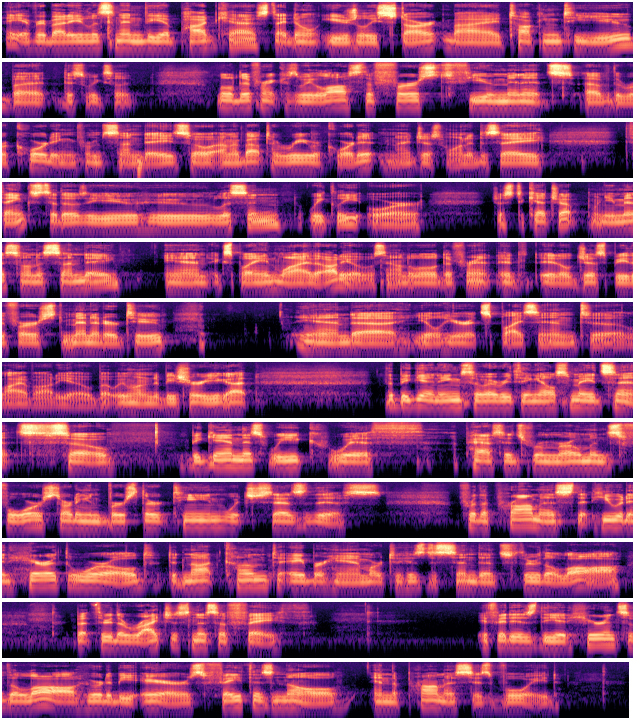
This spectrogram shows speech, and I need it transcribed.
Hey, everybody listening via podcast. I don't usually start by talking to you, but this week's a little different because we lost the first few minutes of the recording from Sunday. So I'm about to re record it. And I just wanted to say thanks to those of you who listen weekly or just to catch up when you miss on a Sunday and explain why the audio will sound a little different. It, it'll just be the first minute or two and uh, you'll hear it splice into live audio. But we wanted to be sure you got the beginning so everything else made sense. So, began this week with a passage from Romans 4, starting in verse 13, which says this For the promise that he would inherit the world did not come to Abraham or to his descendants through the law, but through the righteousness of faith. If it is the adherents of the law who are to be heirs, faith is null and the promise is void.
